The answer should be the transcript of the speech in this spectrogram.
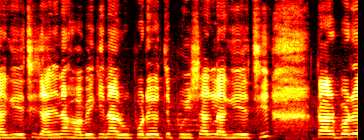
লাগিয়েছি, জানি না হবে কি না আর উপরে হচ্ছে পুঁই শাক লাগিয়েছি। তারপরে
